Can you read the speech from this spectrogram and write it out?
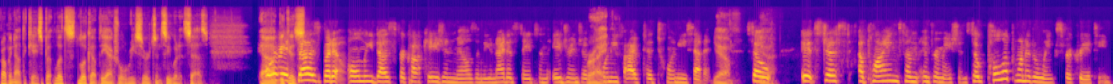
probably not the case, but let's look up the actual research and see what it says." Uh, or because, it does, but it only does for Caucasian males in the United States in the age range of right. 25 to 27. Yeah. So yeah. it's just applying some information. So pull up one of the links for creatine.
